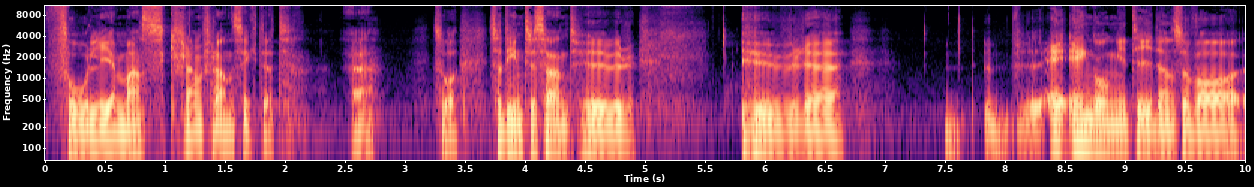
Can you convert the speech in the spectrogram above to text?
foliemask framför ansiktet. Eh, så. så det är intressant hur, hur eh, eh, en gång i tiden så var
